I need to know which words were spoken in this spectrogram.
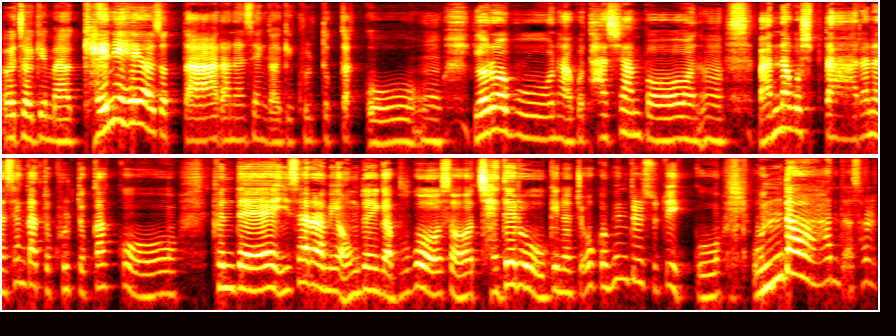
어, 저기, 막, 괜히 헤어졌다라는 생각이 굴뚝 같고, 어, 여러분하고 다시 한번, 어, 만나고 싶다라는 생각도 굴뚝 같고, 근데 이 사람이 엉덩이가 무거워서 제대로 오기는 조금 힘들 수도 있고, 온다 한다, 설,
